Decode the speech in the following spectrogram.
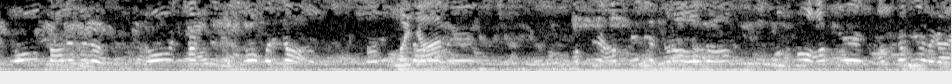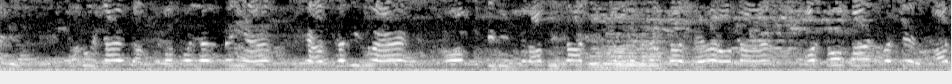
جو طالب علم جو شخص جو بچہ اپنے حق کے لیے کھڑا ہوگا ان کو ہم یہ ہتھکڑیاں لگائیں گے۔ کیونکہ شاید حکومت کو یہ نہیں ہے کہ ہتھکڑی جو ہے وہ کسی بھی انقلابی کا طالب علم کا زیور ہوتا ہے۔ اور جو پانچ بچے آج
